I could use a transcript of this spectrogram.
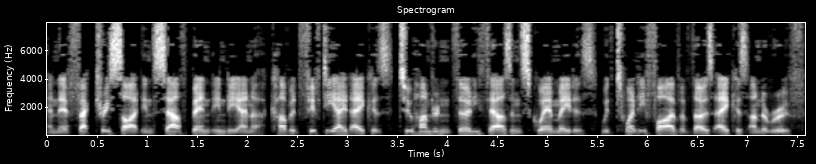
and their factory site in South Bend, Indiana covered 58 acres 230,000 square meters with 25 of those acres under roof.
